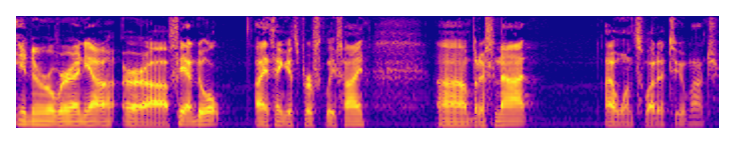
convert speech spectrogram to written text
in or over on yeah, or uh, FanDuel, I think it's perfectly fine. Uh, but if not, I won't sweat it too much.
